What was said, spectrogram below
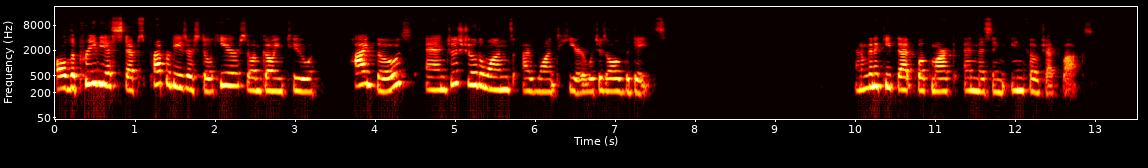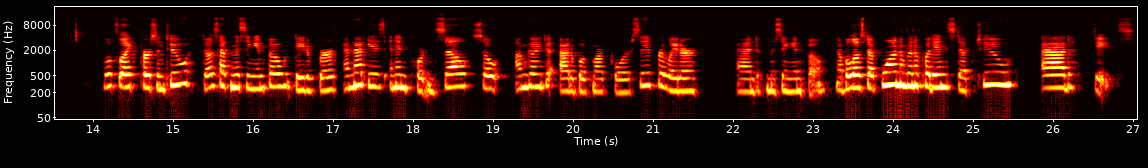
All the previous steps properties are still here, so I'm going to hide those and just show the ones I want here, which is all the dates. And I'm going to keep that bookmark and missing info checkbox. Looks like person two does have missing info, date of birth, and that is an important cell, so I'm going to add a bookmark for save for later and missing info. Now below step one, I'm going to put in step two, add dates.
